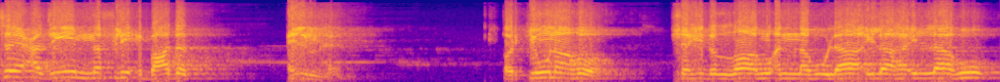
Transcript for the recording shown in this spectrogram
سے عظیم نفلی عبادت علم ہے۔ اور کیوں نہ ہو، شہید اللہ انہ لا الہ الا ہو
